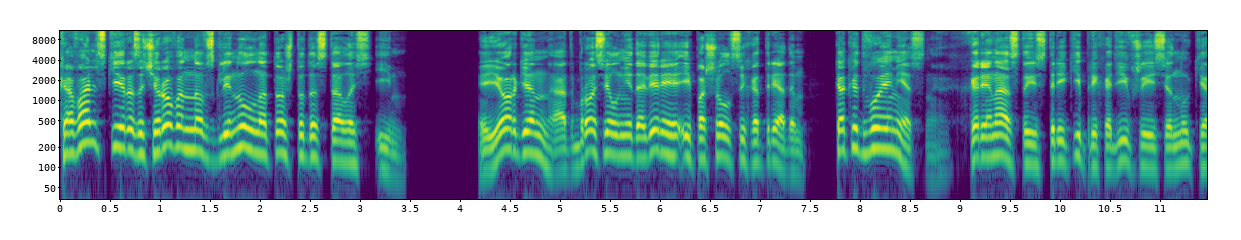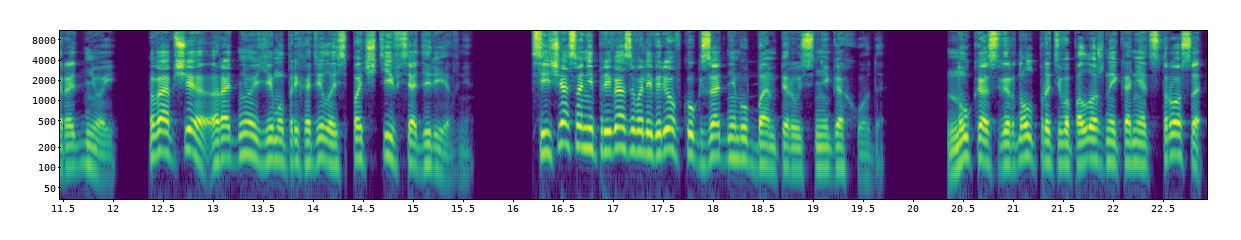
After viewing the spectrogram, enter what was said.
Ковальский разочарованно взглянул на то, что досталось им. Йорген отбросил недоверие и пошел с их отрядом, как и двое местных, коренастые старики, приходившиеся Нуке родней. Вообще, родней ему приходилась почти вся деревня. Сейчас они привязывали веревку к заднему бамперу снегохода. Нука свернул противоположный конец троса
